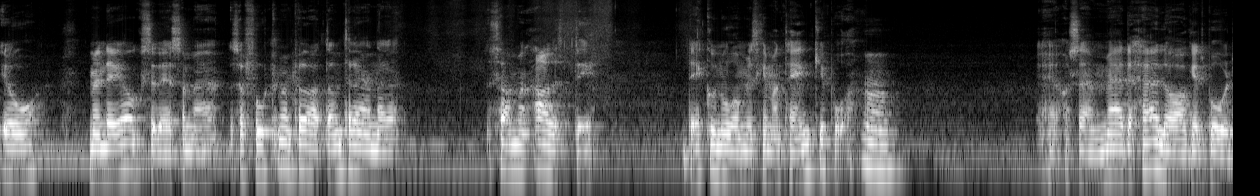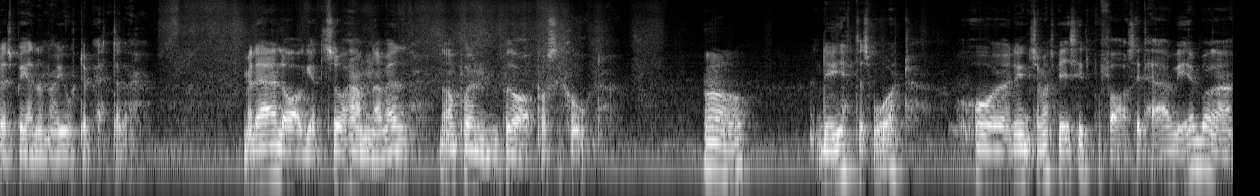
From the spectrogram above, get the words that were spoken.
Jo, men det är också det som är... Så fort man pratar om tränare så har man alltid det ekonomiska man tänker på. Ja. Eh, Och sen med det här laget borde spelarna ha gjort det bättre. Med det här laget så hamnar väl de på en bra position. Ja. Det är jättesvårt. Och det är inte som att vi sitter på facit här. Vi är bara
